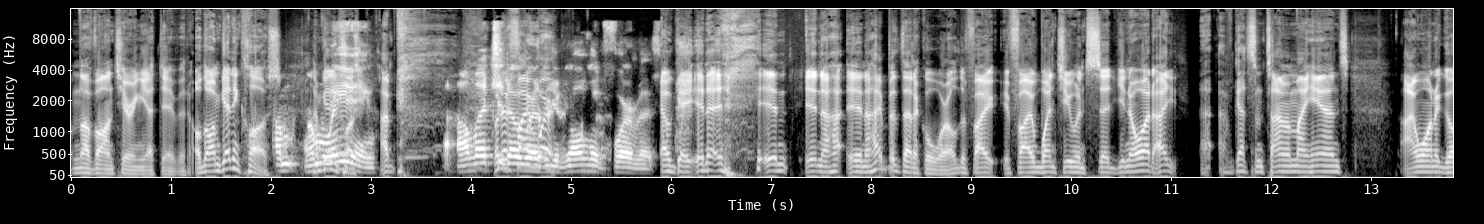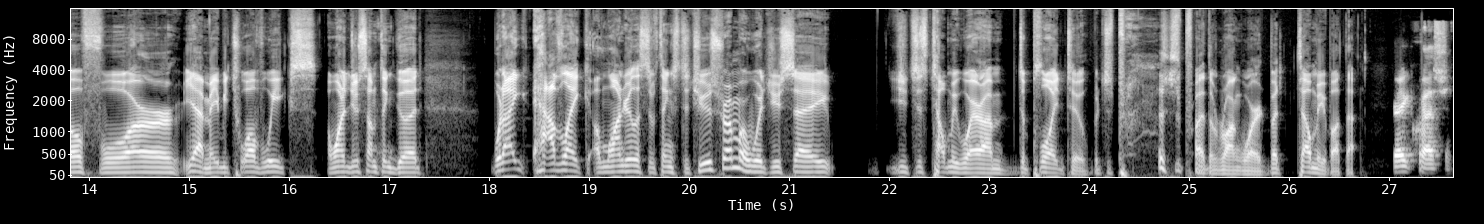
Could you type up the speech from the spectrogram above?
I'm not volunteering yet, David. Although I'm getting close. i'm, I'm, getting close. waiting I'm, i'll let you know I where were- the enrollment form is okay, in a in in a in a hypothetical world, if I if I went to you and said, you know what, I I've got some time on my hands, I want to go for yeah maybe 12 weeks. I want to do something good. Would I have like a laundry list of things to choose from, or would you say you just tell me where I'm deployed to, which is is probably the wrong word, but tell me about that. Great question.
